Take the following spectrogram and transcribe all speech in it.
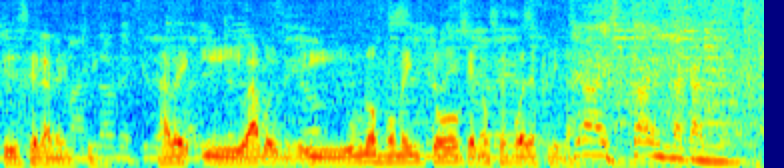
sinceramente, ¿sabes? Y vamos, y unos momentos que no se puede explicar. Ya está en la calle.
